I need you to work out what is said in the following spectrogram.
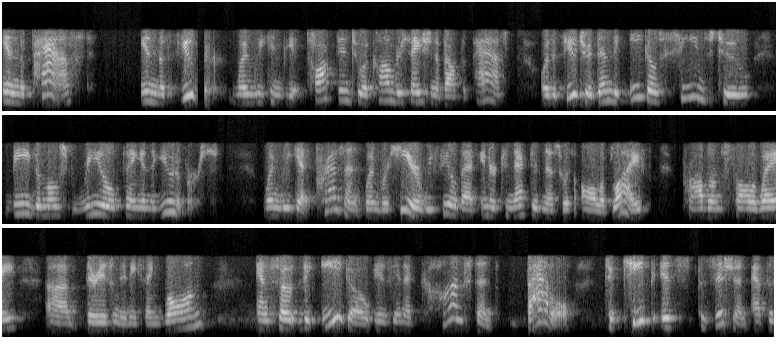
In the past, in the future, when we can get talked into a conversation about the past or the future, then the ego seems to be the most real thing in the universe when we get present, when we're here, we feel that interconnectedness with all of life. Problems fall away. Uh, there isn't anything wrong. And so the ego is in a constant battle to keep its position at the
